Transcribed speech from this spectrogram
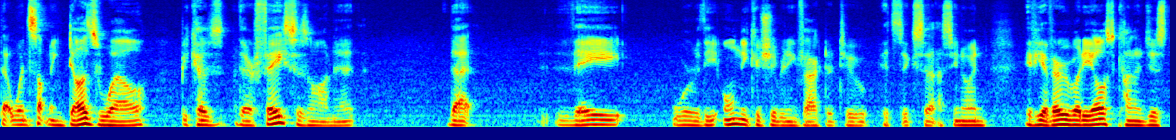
that when something does well because their face is on it that they were the only contributing factor to its success you know and if you have everybody else kind of just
